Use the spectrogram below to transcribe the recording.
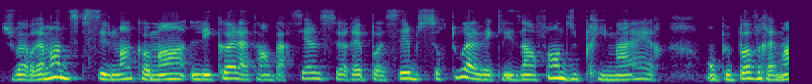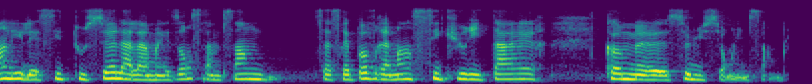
Je vois vraiment difficilement comment l'école à temps partiel serait possible, surtout avec les enfants du primaire. On ne peut pas vraiment les laisser tout seuls à la maison. Ça me semble, ça serait pas vraiment sécuritaire comme euh, solution, il me semble.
